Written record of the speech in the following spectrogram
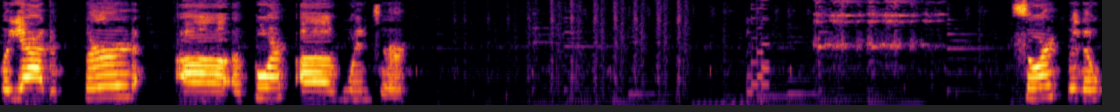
But yeah, the third, uh, fourth of winter. Sorry for the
